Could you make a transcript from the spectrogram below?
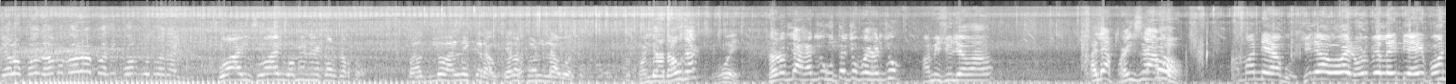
પેલો પગ હમ કરો પછી ફોન ગોતવા લાગ્યો શું આવ્યું શું આવ્યું અમે નહીં કર કરતો પગલો હાલ નહીં કરાવ. પેલા ફોન લાવો છો. ફોન લેવા આવું થાય હોય. ખરો એટલે હાડજો ઉતરજો ભાઈ હાડજો. અમે શું લેવા આવો? અલ્યા પૈસા આપો અમને આવું. શું લેવા હોય રોડ પે લઈને બે ફોન.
